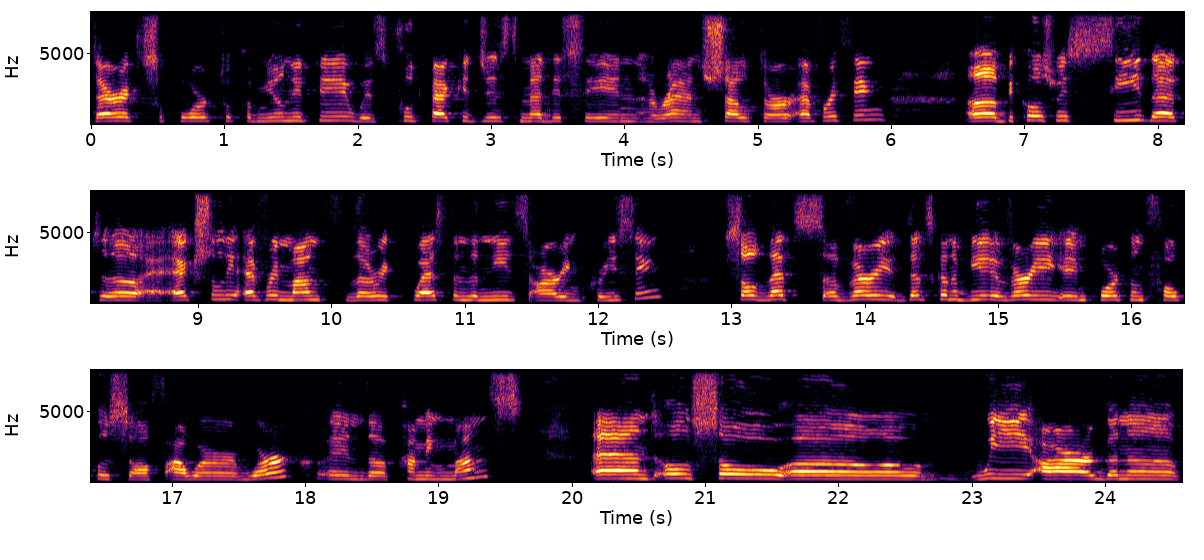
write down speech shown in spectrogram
direct support to community with food packages, medicine, rent, shelter, everything. Uh, because we see that actually every month the request and the needs are increasing. So that's a very that's going to be a very important focus of our work in the coming months. And also uh, we are gonna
